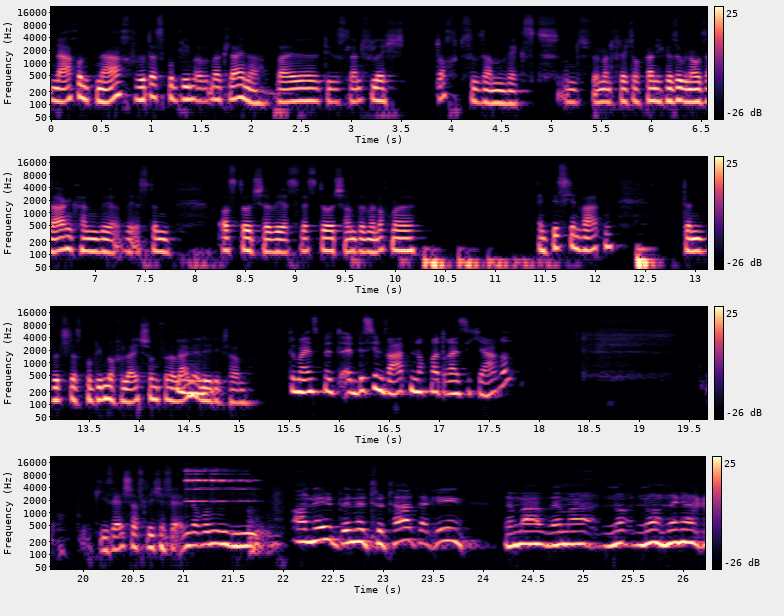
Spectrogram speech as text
nach und nach wird das Problem aber immer kleiner, weil dieses Land vielleicht doch zusammenwächst und wenn man vielleicht auch gar nicht mehr so genau sagen kann, wer, wer ist denn Ostdeutscher, wer ist Westdeutscher und wenn wir noch mal ein bisschen warten, dann wird sich das Problem doch vielleicht schon von alleine mhm. erledigt haben. Du meinst mit ein bisschen warten noch mal 30 Jahre? Gesellschaftliche Veränderungen, die. Oh nee, bin ich total dagegen. Wenn man, wenn man noch, noch länger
